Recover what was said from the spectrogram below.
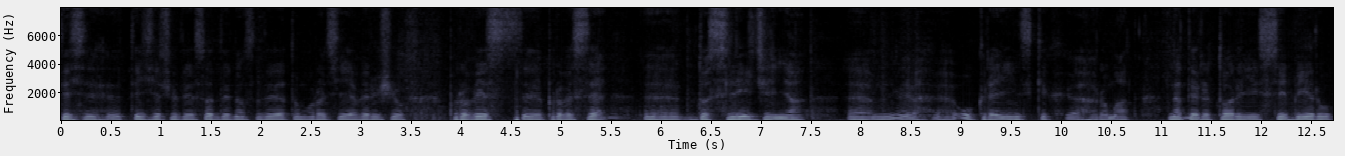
тисяч- 1999 році я вирішив провести, провести е, дослідження е, е, українських громад на території Сибіру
